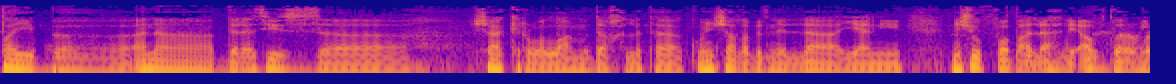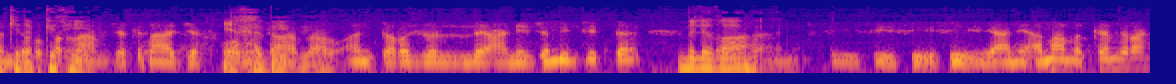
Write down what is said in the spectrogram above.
طيب آه، أنا عبد العزيز آه، شاكر والله مداخلتك وإن شاء الله بإذن الله يعني نشوف وضع الأهلي أفضل من كذا بكثير. برنامجك ناجح يا حبيبي. وأنت رجل يعني جميل جدا. بالإضافة. في في في, في يعني أمام الكاميرا.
